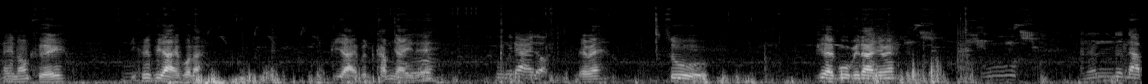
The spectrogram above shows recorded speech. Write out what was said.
ให้น้องเคยที่คือพี่ใหญ่บ่ล่ะพี่ใหญ่เป็นคำใหญ่เด้ดูไม่ได้หรอกได้ไหมสู้พี่ใหญ่บูไม่ได้ใช่ไหมอันนั้นระดับ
